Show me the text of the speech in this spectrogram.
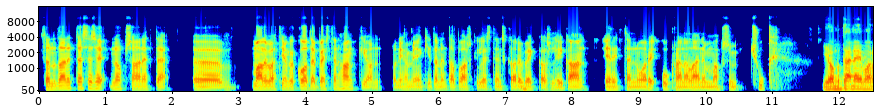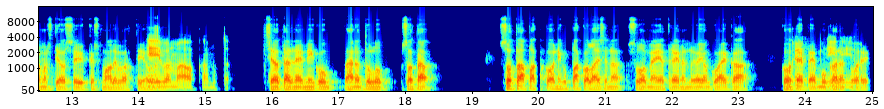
Sanotaan nyt tässä se nopsaan, että öö, maalivahti, jonka KTP sitten hankki, on, on ihan mielenkiintoinen tapaus kyllä sitten ensi kauden veikkausliigaan erittäin nuori ukrainalainen Maxim Chuk. Joo, mutta hän ei varmasti ole se ykkösmaalivahti. Ei varmaan olekaan, mutta... Se on tällainen, niin kuin, vähän on tullut sota, sotapakoon niin pakolaisena Suomeen ja treenannut jo jonkun aikaa KTP ja, mukana, niin, nuori, niin.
